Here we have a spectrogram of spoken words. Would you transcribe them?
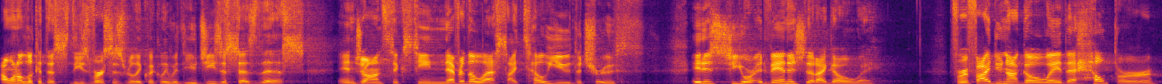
I want to look at this, these verses really quickly with you. Jesus says this in John 16 Nevertheless, I tell you the truth. It is to your advantage that I go away. For if I do not go away, the Helper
